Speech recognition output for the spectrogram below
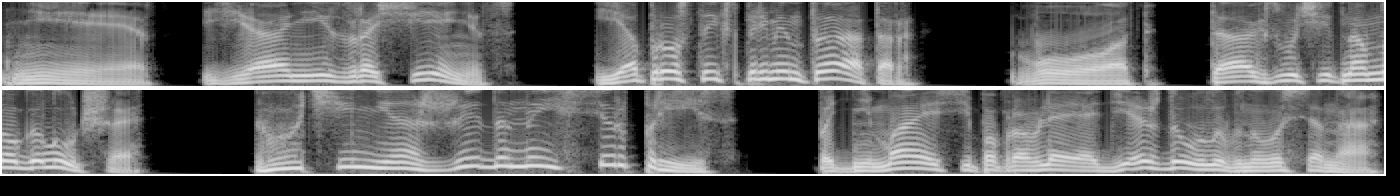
Нет, я не извращенец. Я просто экспериментатор. Вот, так звучит намного лучше. Очень неожиданный сюрприз. Поднимаясь и поправляя одежду, улыбнулась она.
